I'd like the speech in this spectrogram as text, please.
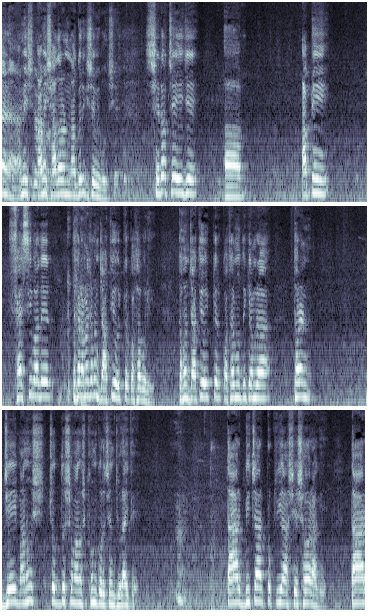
না না আমি আমি সাধারণ নাগরিক হিসেবে বলছি। সেটা হচ্ছে এই যে আপনি ফ্যাসিবাদের দেখেন আমরা যখন জাতীয় ঐক্যের কথা বলি তখন জাতীয় ঐক্যের কথার মধ্যে কি আমরা ধরেন যে মানুষ চোদ্দোশো মানুষ খুন করেছেন জুলাইতে তার বিচার প্রক্রিয়া শেষ হওয়ার আগে তার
